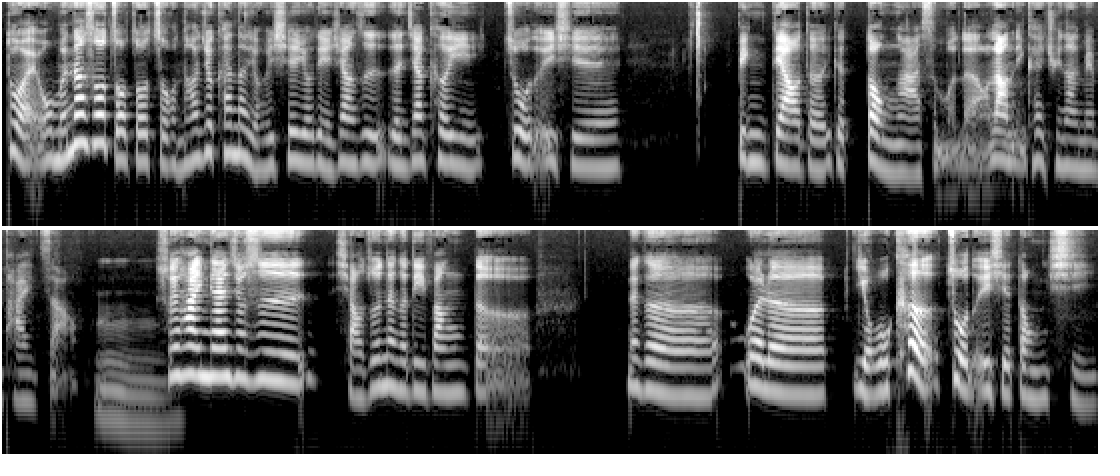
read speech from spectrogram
对我们那时候走走走，然后就看到有一些有点像是人家刻意做的一些冰雕的一个洞啊什么的，让你可以去那边拍照。嗯，所以它应该就是小樽那个地方的那个为了游客做的一些东西。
